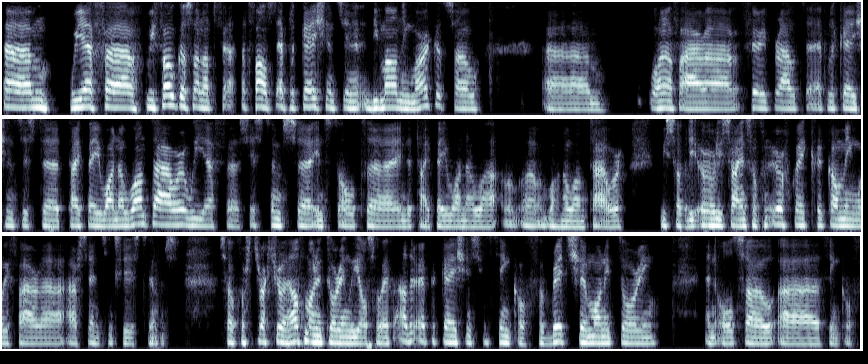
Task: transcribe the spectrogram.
Um, we have we focus on advanced applications in demanding markets. So um, one of our uh, very proud applications is the Taipei 101 tower. We have uh, systems uh, installed uh, in the Taipei 101 tower. We saw the early signs of an earthquake coming with our, uh, our sensing systems. So for structural health monitoring, we also have other applications. You think of bridge monitoring and also uh, think of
